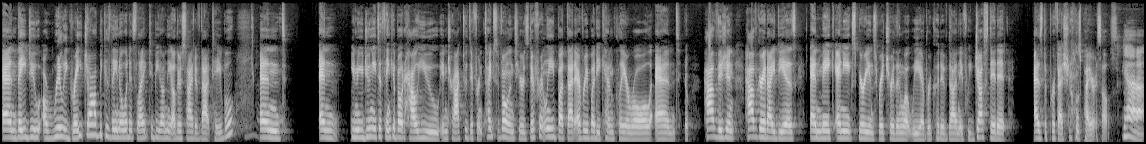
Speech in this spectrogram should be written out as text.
And they do a really great job because they know what it's like to be on the other side of that table. And and you know, you do need to think about how you interact with different types of volunteers differently, but that everybody can play a role and you know, have vision, have great ideas, and make any experience richer than what we ever could have done if we just did it as the professionals by ourselves. Yeah.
